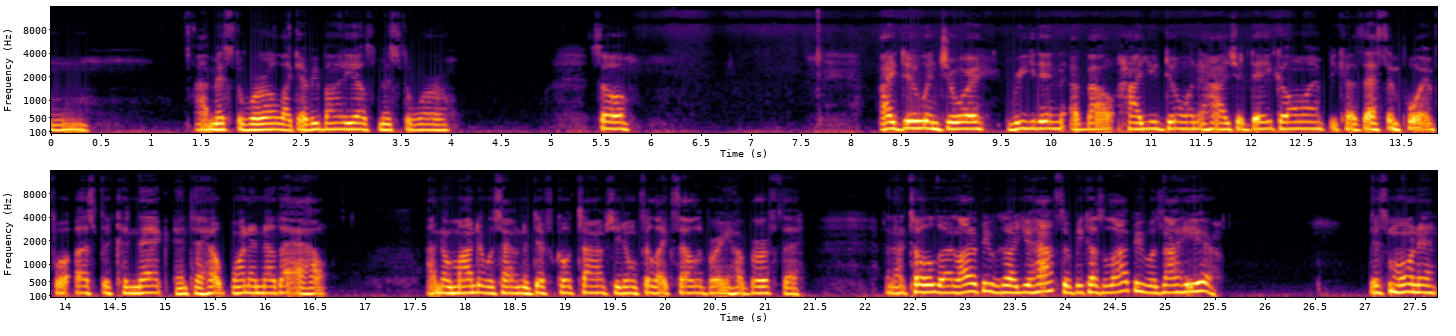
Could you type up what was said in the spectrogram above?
Mm. I miss the world like everybody else missed the world. So I do enjoy reading about how you doing and how's your day going because that's important for us to connect and to help one another out. I know Monda was having a difficult time. She don't feel like celebrating her birthday. And I told her, a lot of people said, you have to because a lot of people is not here. This morning,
